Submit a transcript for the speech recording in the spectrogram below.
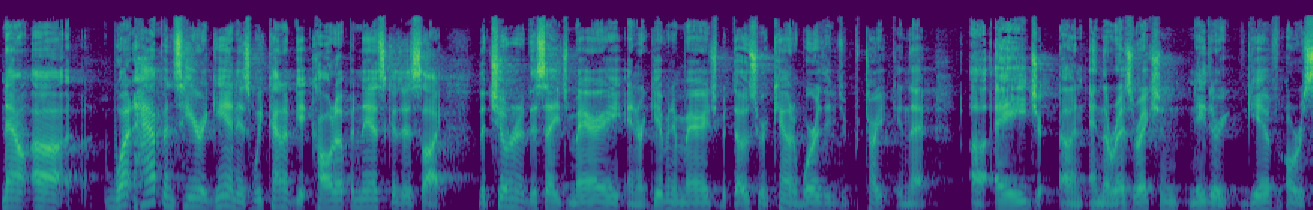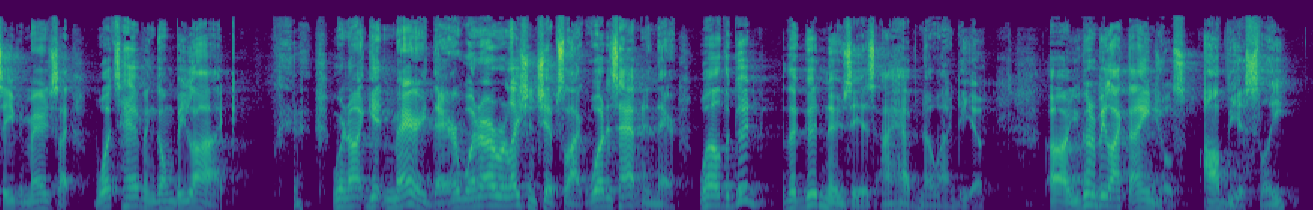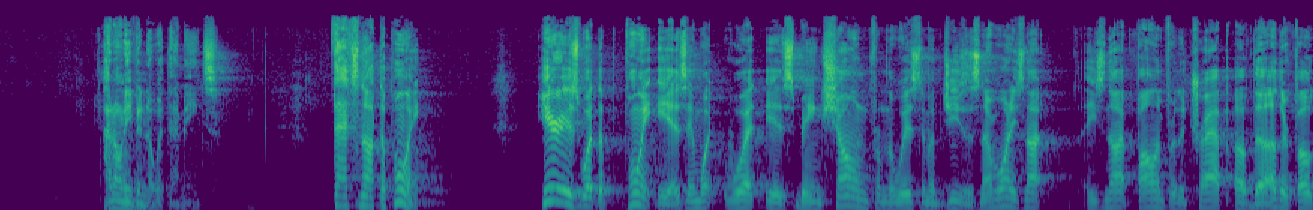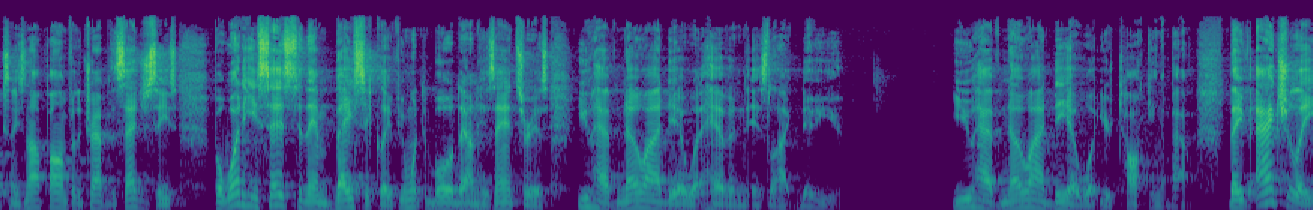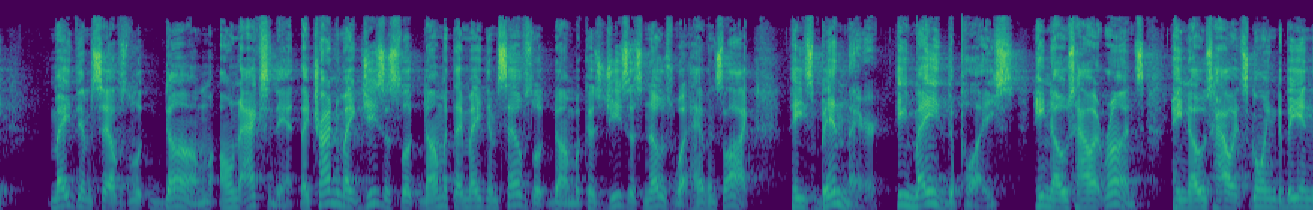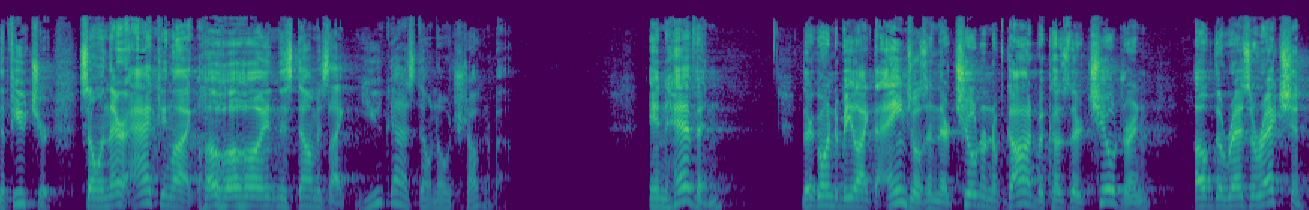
Now, uh, what happens here again is we kind of get caught up in this because it's like the children of this age marry and are given in marriage, but those who are counted worthy to partake in that uh, age and, and, the resurrection neither give or receive in marriage. It's like, what's heaven going to be like? We're not getting married there. What are our relationships like? What is happening there? Well, the good, the good news is I have no idea. Uh, you're going to be like the angels, obviously. I don't even know what that means. That's not the point. Here is what the point is and what, what is being shown from the wisdom of Jesus. Number one, he's not he's not falling for the trap of the other folks and he's not falling for the trap of the Sadducees. But what he says to them basically, if you want to boil down his answer, is you have no idea what heaven is like, do you? You have no idea what you're talking about. They've actually made themselves look dumb on accident. They tried to make Jesus look dumb, but they made themselves look dumb because Jesus knows what heaven's like. He's been there, He made the place. He knows how it runs. He knows how it's going to be in the future. So when they're acting like, ho, ho, ho, isn't this dumb? It's like, you guys don't know what you're talking about. In heaven, they're going to be like the angels and they're children of God because they're children of the resurrection.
